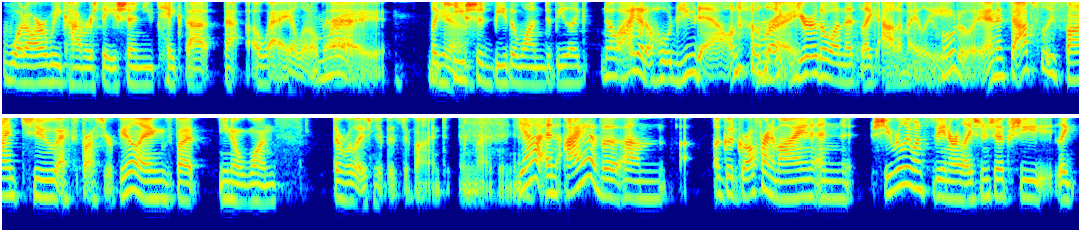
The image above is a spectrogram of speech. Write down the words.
what are we conversation you take that ba- away a little bit Right. like Yeah. he should be the one to be like no i gotta hold you down like Right. you're the one that's like out of my league Totally. And it's absolutely fine to express your feelings, but you know, once the relationship is defined, in my opinion. yeah and i have a um a good girlfriend of mine and she really wants to be in a relationship she like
